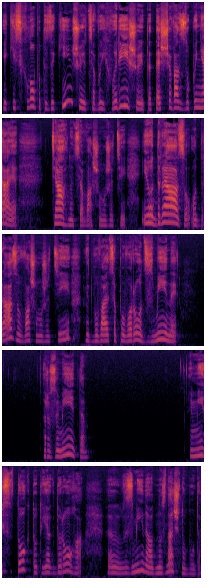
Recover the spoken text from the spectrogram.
якісь хлопоти закінчуються, ви їх вирішуєте, те, що вас зупиняє, тягнуться в вашому житті. І одразу, одразу в вашому житті відбувається поворот, зміни. Розумієте? Місток тут як дорога, е, зміна однозначно буде.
